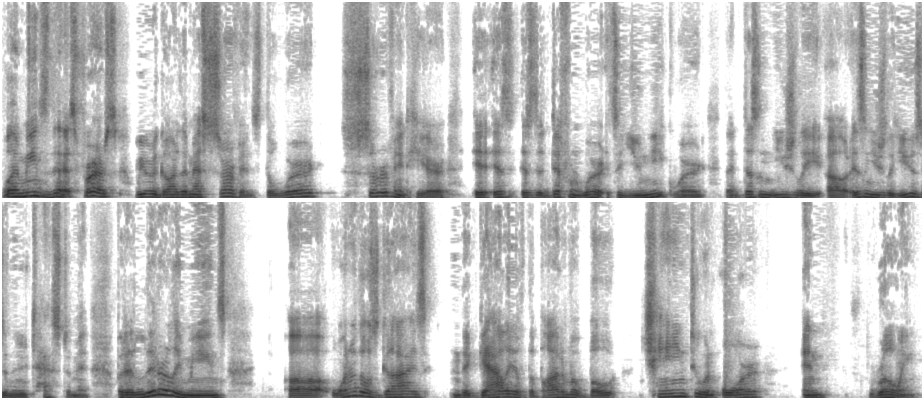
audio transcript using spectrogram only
Well, it means this. First, we regard them as servants. The word servant here is, is a different word. It's a unique word that doesn't usually uh, isn't usually used in the New Testament, but it literally means uh, one of those guys in the galley of the bottom of a boat, chained to an oar and rowing,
